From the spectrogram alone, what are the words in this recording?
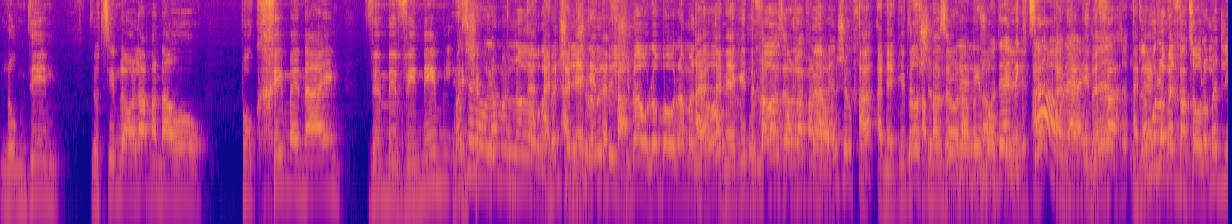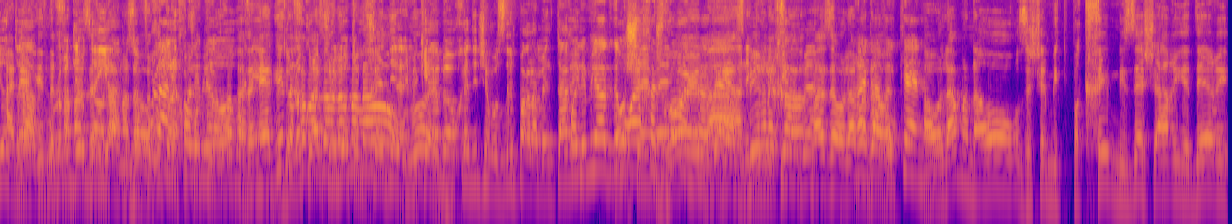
לומדים, יוצאים לעולם הנאור, פוקחים עיניים ומבינים... מה זה לעולם הנאור? אני- הבן שלי אני שלומד אגיד לך. בישיבה הוא לא בעולם הנאור? אני אגיד לך לא מה זה עולם הנאור. אני אגיד לא, לך מה זה עולם הנאור. ללימודי מקצוע אני אולי. אגיד לך- גם אני הוא אגיד לומד לך- מקצוע, הוא לומד להיות אני רב, אגיד הוא לך לומד להיות עולם דיין, הנאור. אותו כולם יכולים להיות. רבנים. אז אני אגיד גם לך לא מה זה עולם עורכי דין, אני הנאור, מכיר. הרבה עורכי דין שהם עוזרים פרלמנטריים. יכולים להיות גם רואי חשבון, אתה יודע. אני אסביר אני לך מה זה העולם רגע, הנאור. כן. העולם הנאור זה שהם מתפכחים מזה שאריה דרעי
